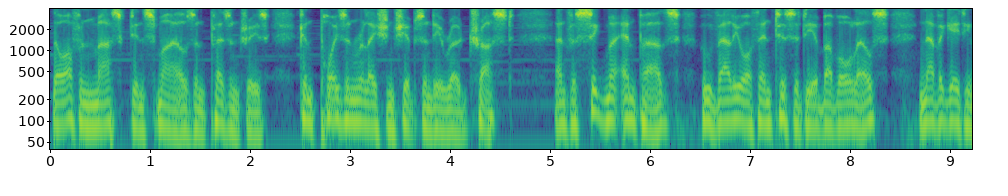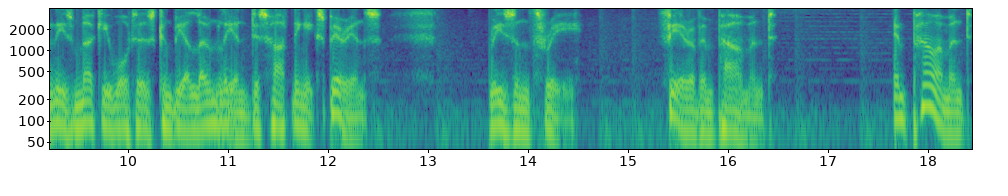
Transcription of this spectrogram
though often masked in smiles and pleasantries, can poison relationships and erode trust. And for Sigma empaths, who value authenticity above all else, navigating these murky waters can be a lonely and disheartening experience. Reason 3. Fear of empowerment. Empowerment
